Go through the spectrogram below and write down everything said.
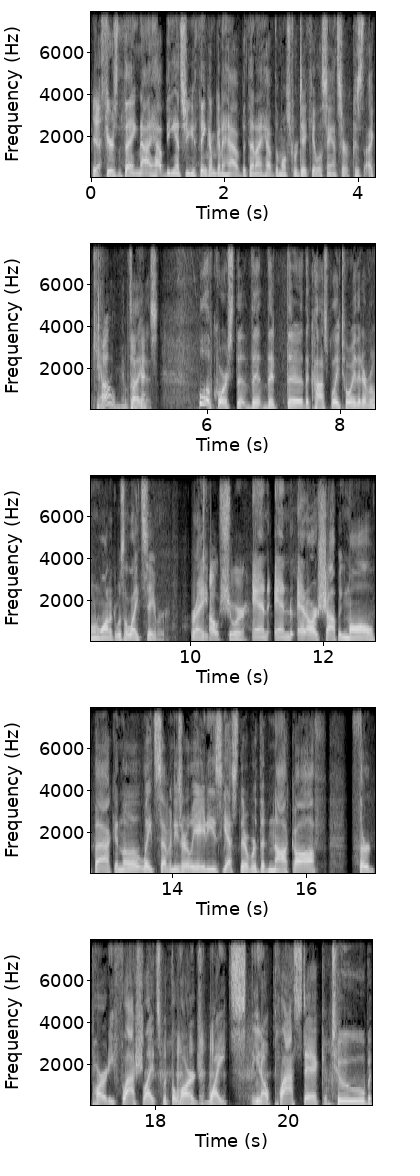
Yes. Here's the thing. Now I have the answer you think I'm going to have, but then I have the most ridiculous answer because I can't Oh, tell you this. Well, of course, the, the the the the cosplay toy that everyone wanted was a lightsaber, right? Oh, sure. And and at our shopping mall back in the late 70s, early 80s, yes, there were the knockoff third party flashlights with the large white, you know, plastic tube.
